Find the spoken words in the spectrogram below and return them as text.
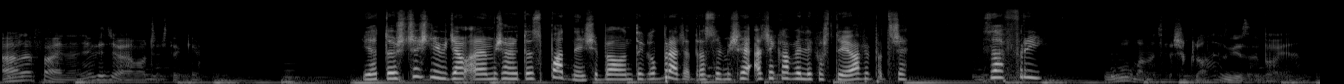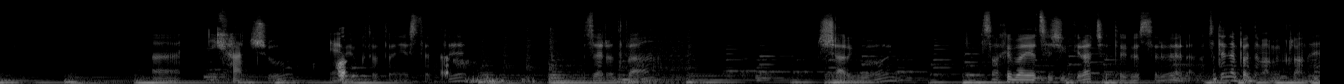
Ale fajne, nie wiedziałem o czymś takim. Ja to już wcześniej widziałam, ale myślałam, że to jest płatne i się bałam tego brać, a teraz sobie myślę, a ciekawe ile kosztuje, łapię, patrzę, za free. Uuu, mamy też klony z Gwiezdnych Wojen. E, Nihachu. Nie O. wiem kto to niestety. 02. Sharkboy. Są chyba jacyś gracze tego serwera. No tutaj na pewno mamy klony.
